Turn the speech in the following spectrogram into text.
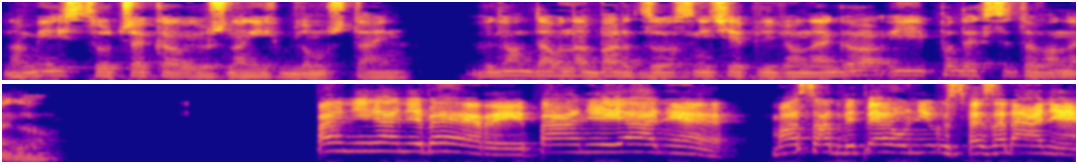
Na miejscu czekał już na nich Blumstein. Wyglądał na bardzo zniecierpliwionego i podekscytowanego. Panie Janie Berry, panie Janie, Mossad wypełnił swe zadanie.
